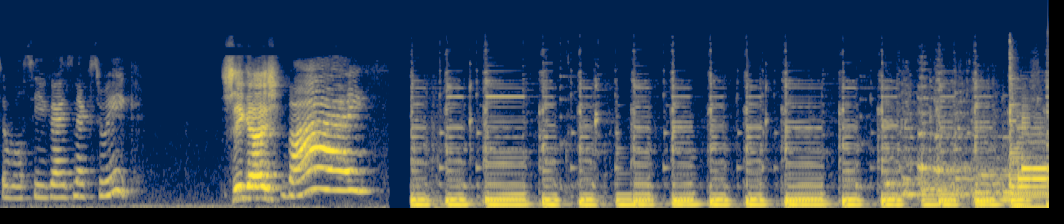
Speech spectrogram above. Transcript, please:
So we'll see you guys next week. See you guys. Bye. Thank you.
